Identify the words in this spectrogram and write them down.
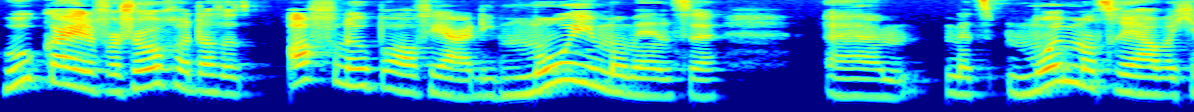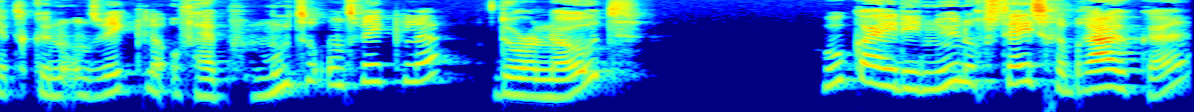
Hoe kan je ervoor zorgen dat het afgelopen half jaar die mooie momenten um, met mooi materiaal wat je hebt kunnen ontwikkelen of hebt moeten ontwikkelen door nood, hoe kan je die nu nog steeds gebruiken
